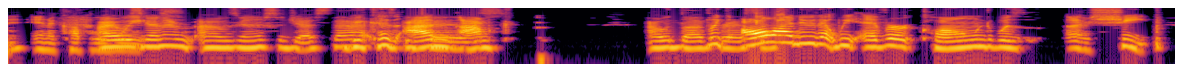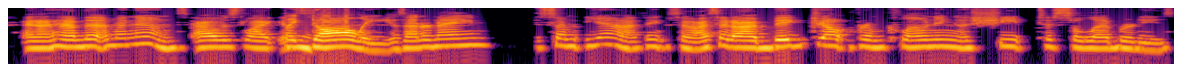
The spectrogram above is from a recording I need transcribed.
Cloning. in a couple of I was weeks. gonna, I was gonna suggest that because I'm, I'm, I would love like, all I knew that we ever cloned was a sheep. and I have that in my notes. I was like, Like Dolly, is that her name? Some, yeah, I think so. I said a big jump from cloning a sheep to celebrities.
